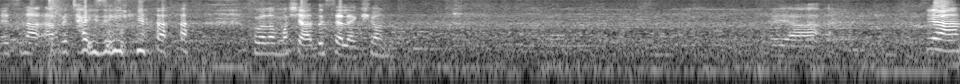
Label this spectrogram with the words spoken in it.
it's not appetizing. Walang masyadong selection. Kaya, yeah.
